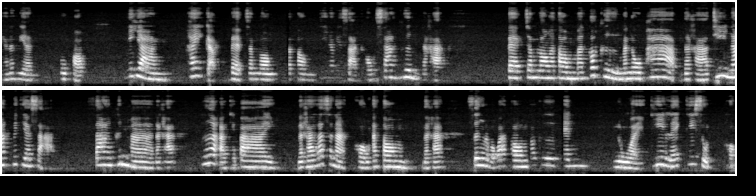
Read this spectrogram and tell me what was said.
คะนักเรียนครูขอนิยาม ให้กับแบบจำลองอะตอมที่นักวิทยาศาสตร์เขาสร้างขึ้นนะคะ แบบจำลองอะตอมมันก็คือมโนภาพนะคะที่นักวิทยาศาสตร์สร้างขึ้นมานะคะเพื่ออธิบายนะคะลักษณะของอะตอมนะคะซึ่งเราบอกว่าอะตอมก็คือเป็นหน่วยที่เล็กที่สุดของ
